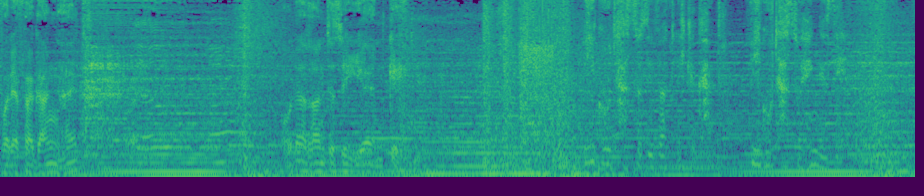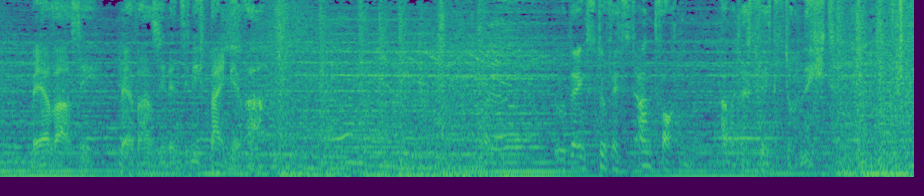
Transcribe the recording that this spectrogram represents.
Vor der Vergangenheit? Oder rannte sie ihr entgegen? Wie gut hast du sie wirklich gekannt? Wie gut hast du hingesehen? Wer war sie? Wer war sie, wenn sie nicht bei mir war? Du denkst, du willst antworten, aber das willst du nicht.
